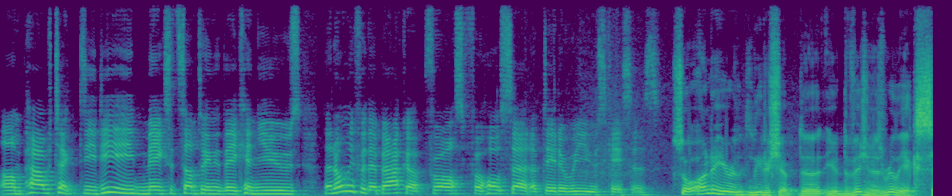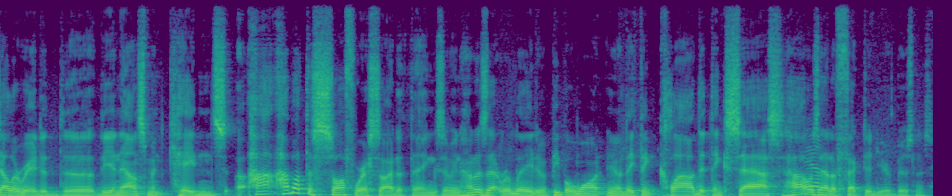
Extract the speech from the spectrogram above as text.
Um, PowerProtect DD makes it something that they can use not only for their backup, for also for a whole set of data reuse cases. So under your leadership, the, your division has really accelerated the, the announcement cadence. Uh, How, how about the software side of things? I mean, how does that relate? If people want, you know, they think cloud, they think SaaS. How has that affected your business?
